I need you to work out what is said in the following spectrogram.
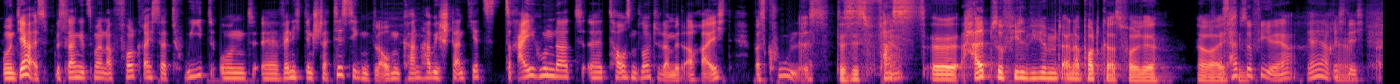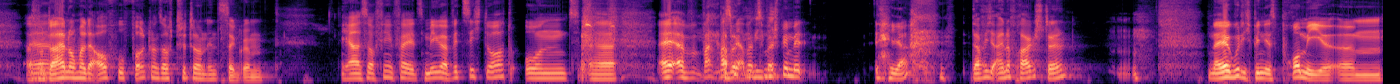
Und ja, ist bislang jetzt mein erfolgreichster Tweet. Und äh, wenn ich den Statistiken glauben kann, habe ich Stand jetzt 300.000 Leute damit erreicht, was cool ist. Das ist fast äh, halb so viel, wie wir mit einer Podcast-Folge Das erreichen. ist halb so viel, ja? Ja, ja, richtig. also von äh, daher nochmal der Aufruf, folgt uns auf Twitter und Instagram. Ja, ist auf jeden Fall jetzt mega witzig dort. Und äh, äh, äh, was, Aber mir aber zum Beispiel mit. Ja. Darf ich eine Frage stellen? Naja, gut, ich bin jetzt Promi. Ähm,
